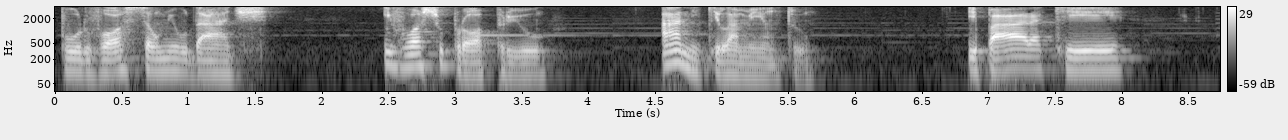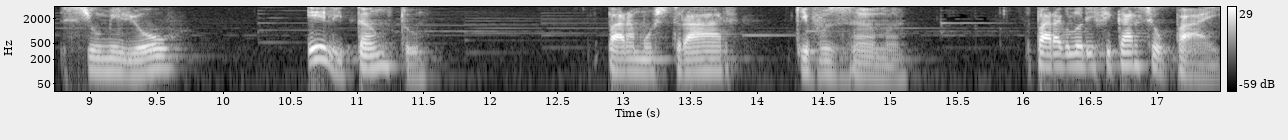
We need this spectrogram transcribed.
por vossa humildade e vosso próprio aniquilamento. E para que se humilhou ele tanto, para mostrar que vos ama, para glorificar seu Pai,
